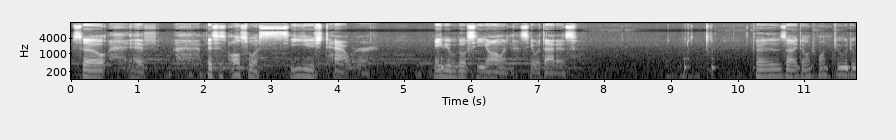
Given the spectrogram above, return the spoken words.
So, if this is also a siege tower, maybe we'll go see Yalen, see what that is. Because I don't want to do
